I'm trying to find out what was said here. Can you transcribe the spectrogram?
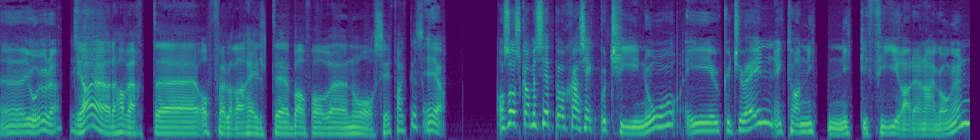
Eh, gjorde jo det. ja, ja det har vært eh, oppfølgere helt eh, bare for eh, noen år siden, faktisk. Ja. Og så skal vi se på hva som gikk på kino i uke 21. Jeg tar 1994 denne gangen.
